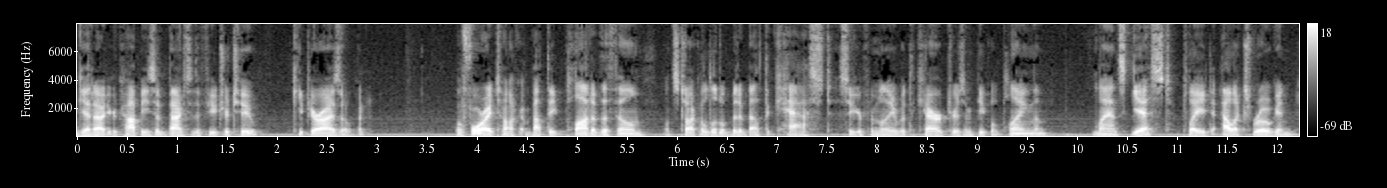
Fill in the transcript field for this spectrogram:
get out your copies of Back to the Future 2, keep your eyes open. Before I talk about the plot of the film, let's talk a little bit about the cast so you're familiar with the characters and people playing them. Lance Guest played Alex Rogan,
